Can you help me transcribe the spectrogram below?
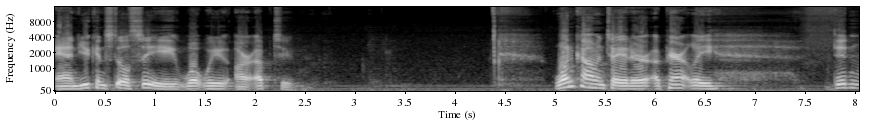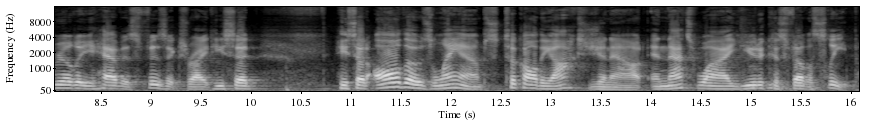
and you can still see what we are up to. One commentator apparently didn't really have his physics right. He said, he said all those lamps took all the oxygen out, and that's why Eutychus fell asleep.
